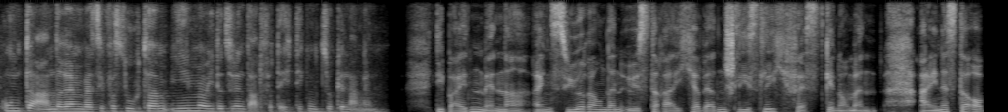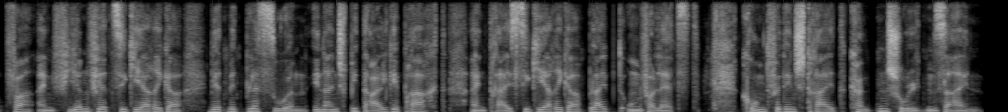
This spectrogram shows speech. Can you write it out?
Unter anderem, weil sie versucht haben, immer wieder zu den Tatverdächtigen zu gelangen. Die beiden Männer, ein Syrer und ein Österreicher, werden schließlich festgenommen. Eines der Opfer, ein 44-Jähriger, wird mit Blessuren in ein Spital gebracht. Ein 30-Jähriger bleibt unverletzt. Grund für den Streit könnten Schulden sein.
